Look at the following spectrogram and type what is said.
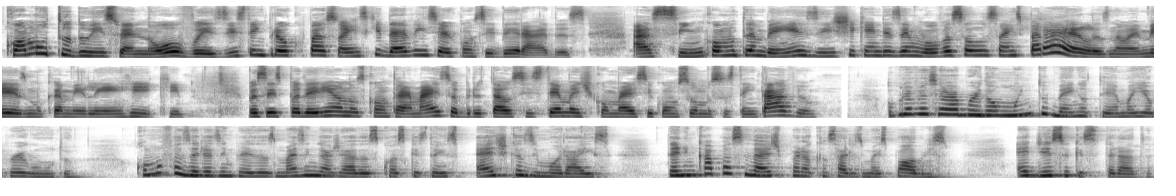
Como tudo isso é novo, existem preocupações que devem ser consideradas, assim como também existe quem desenvolva soluções para elas, não é mesmo, Camila e Henrique? Vocês poderiam nos contar mais sobre o tal sistema de comércio e consumo sustentável? O professor abordou muito bem o tema e eu pergunto: como fazer as empresas mais engajadas com as questões éticas e morais terem capacidade para alcançar os mais pobres? É disso que se trata.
